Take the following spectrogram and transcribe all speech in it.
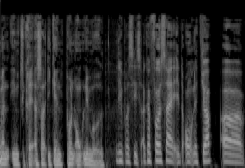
man integrerer sig igen på en ordentlig måde. Lige præcis. Og kan få sig et ordentligt job, og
